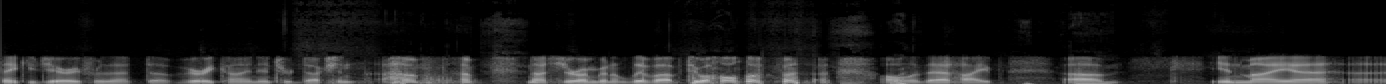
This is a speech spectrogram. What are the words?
Thank you, Jerry, for that uh, very kind introduction. Um, I'm not sure I'm going to live up to all of all of that hype. Um, in my uh, uh,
